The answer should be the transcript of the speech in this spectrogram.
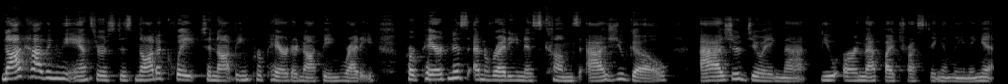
not having the answers does not equate to not being prepared or not being ready. Preparedness and readiness comes as you go. As you're doing that, you earn that by trusting and leaning in.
